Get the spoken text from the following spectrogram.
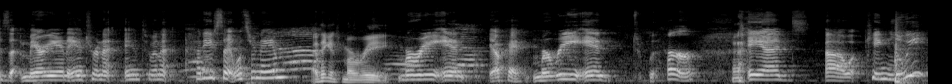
Is that Marianne Antoinette? Antoinette? How do you say it? What's her name? I think it's Marie. Marie and okay, Marie and her and uh, what, King Louis.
